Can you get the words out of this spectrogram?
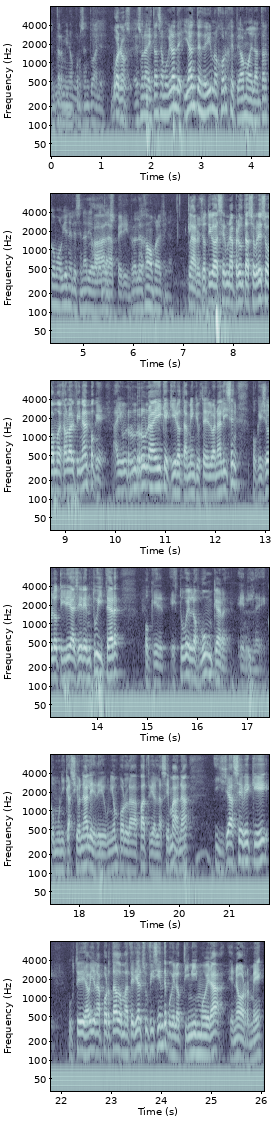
en términos porcentuales. Bueno. es, es una distancia muy grande. Y antes de irnos, Jorge, te vamos a adelantar cómo viene el escenario de la balotaje. perina. Pero lo dejamos para el final. Claro, yo te iba a hacer una pregunta sobre eso, vamos a dejarlo al final porque hay un run run ahí que quiero también que ustedes lo analicen, porque yo lo tiré ayer en Twitter, porque estuve en los búnker eh, comunicacionales de Unión por la Patria en la semana y ya se ve que ustedes habían aportado material suficiente porque el optimismo era enorme.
